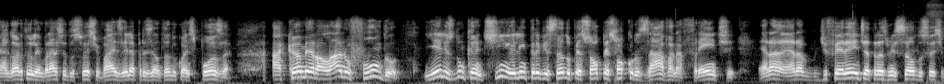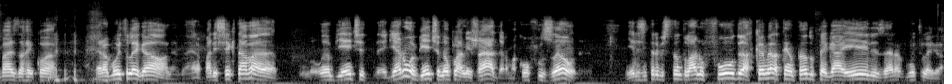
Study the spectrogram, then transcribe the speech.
agora tu lembraste dos festivais, ele apresentando com a esposa, a câmera lá no fundo, e eles num cantinho, ele entrevistando o pessoal, o pessoal cruzava na frente. Era, era diferente a transmissão dos festivais da Record. Era muito legal, né? Era, parecia que estava um ambiente. Era um ambiente não planejado, era uma confusão. Né? E eles entrevistando lá no fundo, a câmera tentando pegar eles, era muito legal.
